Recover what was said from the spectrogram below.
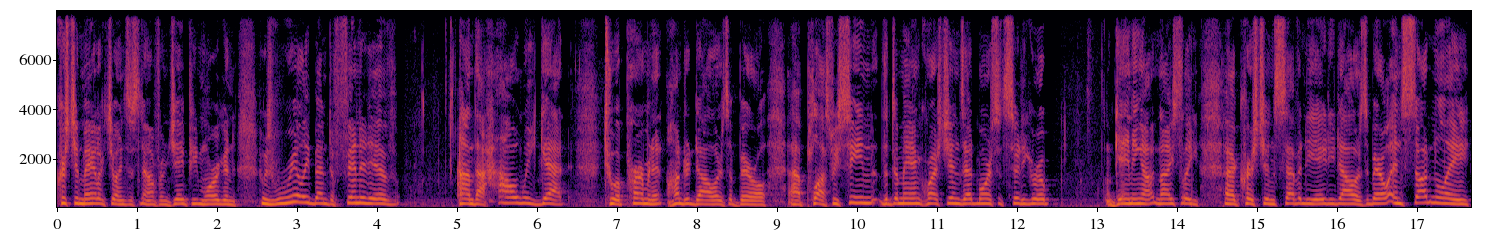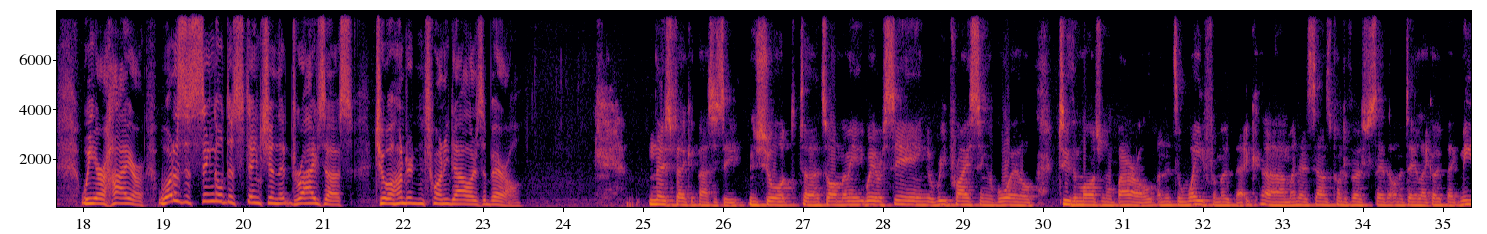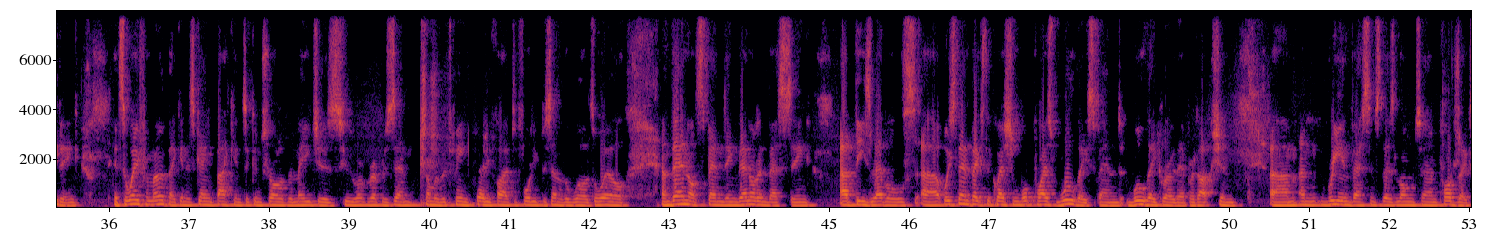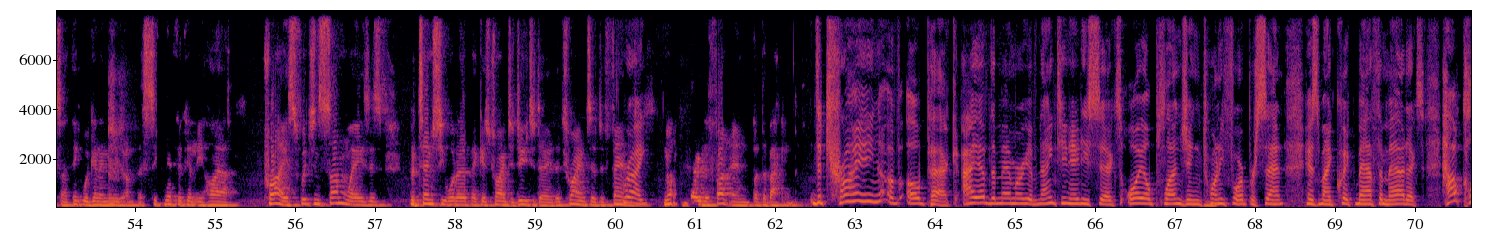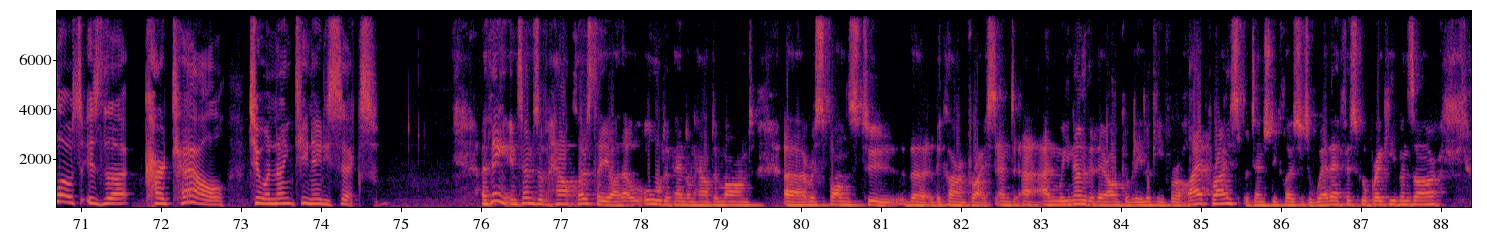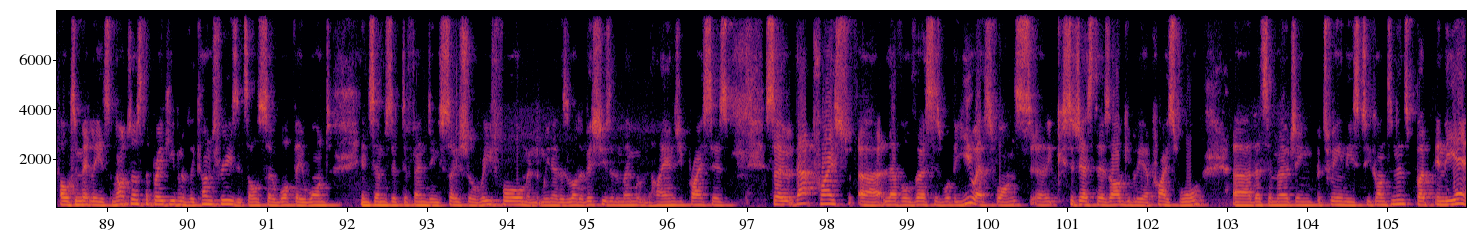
Christyan Malek joins us now from JP Morgan, who's really been definitive on the how we get to a permanent $100 a barrel uh, plus. We've seen the demand questions, Ed Morse at Citigroup gaming out nicely, uh, Christyan, $70, $80 a barrel, and suddenly we are higher. What is the single distinction that drives us to $120 a barrel? No spare capacity, in short, uh, Tom. I mean, we're seeing a repricing of oil to the marginal barrel, and it's away from OPEC. Um, I know it sounds controversial to say that on a day like OPEC meeting. It's away from OPEC, and it's going back into control of the majors who represent somewhere between 35 to 40 percent of the world's oil, and they're not spending, they're not investing at these levels, uh, which then begs the question: What price will they spend? Will they grow their production um, and reinvest into those long-term projects? I think we're going to need a significantly higher price, which in some ways is potentially what OPEC is trying to do today. They're trying to defend right. not the front end, but the back end. The trying of OPEC, I have the memory of 1986, oil plunging mm. 24% is my quick mathematics. How close is the cartel to a 1986? I think in terms of how close they are, that will all depend on how demand uh, responds to the the current price. And uh, and we know that they're arguably looking for a higher price, potentially closer to where their fiscal break-evens are. Ultimately, it's not just the break-even of the countries; it's also what they want in terms of defending social reform. And we know there's a lot of issues at the moment with high energy prices. So that price uh, level versus what the U.S. wants uh, suggests there's arguably a price war uh, that's emerging between these two continents. But in the end,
